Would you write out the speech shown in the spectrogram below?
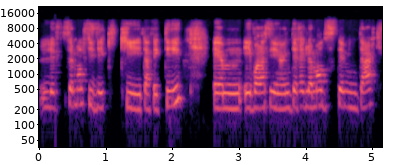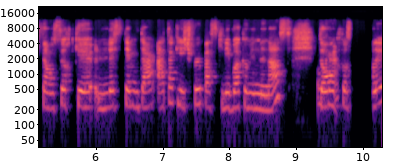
le, seulement le physique qui est affecté. Euh, et voilà, c'est un dérèglement du système immunitaire qui fait en sorte que le système immunitaire attaque les cheveux parce qu'il les voit comme une menace. Donc, pour ce là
